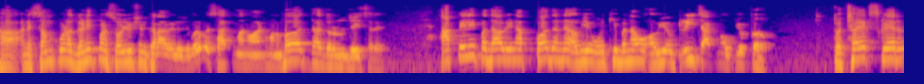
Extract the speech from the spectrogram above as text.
હા, અને સંપૂર્ણ ગણિત પણ સોલ્યુશન કરાવેલું છે, બરોબર? સાતમાનું, આઠમાનું, બધા ધોરણનું જઈ સરે. આપેલી પદાવલીના પદ અને અવયવ ઓળખી બનાવો, અવયવ ટ્રી ચાર્ટનો ઉપયોગ કરો. તો છ એક્સ સ્ક્વેર,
